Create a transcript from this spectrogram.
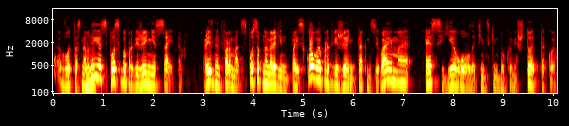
Вот основные mm-hmm. способы продвижения сайта. Полезная информация. Способ номер один. Поисковое продвижение, так называемое SEO латинскими буквами. Что это такое?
